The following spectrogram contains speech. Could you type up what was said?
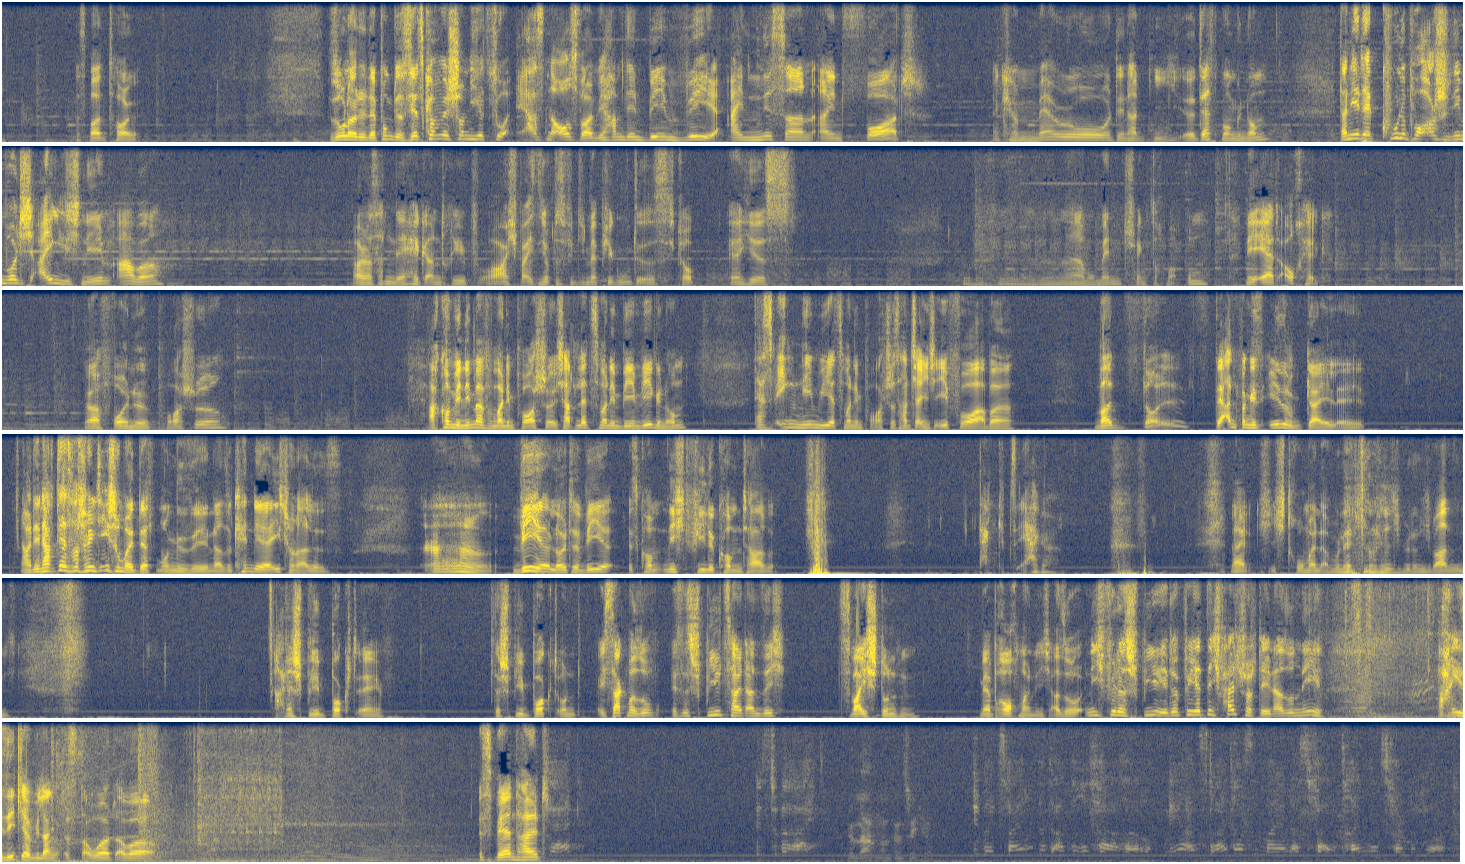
Das war toll. So Leute, der Punkt ist, jetzt kommen wir schon hier zur ersten Auswahl. Wir haben den BMW, ein Nissan, ein Ford, ein Camaro, den hat die äh, Deathbone genommen. Dann hier der coole Porsche, den wollte ich eigentlich nehmen, aber... Aber das hat denn der Heckantrieb? Boah, ich weiß nicht, ob das für die Map hier gut ist. Ich glaube, er hier ist... Na, Moment, schwenkt doch mal um. Ne, er hat auch Heck. Ja, Freunde, Porsche. Ach komm, wir nehmen einfach mal den Porsche. Ich hatte letztes Mal den BMW genommen. Deswegen nehmen wir jetzt mal den Porsche. Das hatte ich eigentlich eh vor, aber... Was soll's? Der Anfang ist eh so geil, ey. Aber den habt ihr jetzt wahrscheinlich eh schon bei Deathmon gesehen. Also kennt ihr ja eh schon alles. Wehe, Leute, wehe, es kommen nicht viele Kommentare. Dann gibt's Ärger. Nein, ich, ich drohe meine Abonnenten noch nicht, ich bin doch nicht wahnsinnig. Ah, das Spiel bockt, ey. Das Spiel bockt und ich sag mal so, es ist Spielzeit an sich zwei Stunden. Mehr braucht man nicht. Also nicht für das Spiel, ihr dürft mich jetzt nicht falsch verstehen, also nee. Ach, ihr seht ja, wie lange es dauert, aber... Es werden halt... Bist du bereit? Wir laden uns in sicher. Über 200 andere Fahrer und mehr als 3000 Meilen Asphalt trennen uns von New York.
